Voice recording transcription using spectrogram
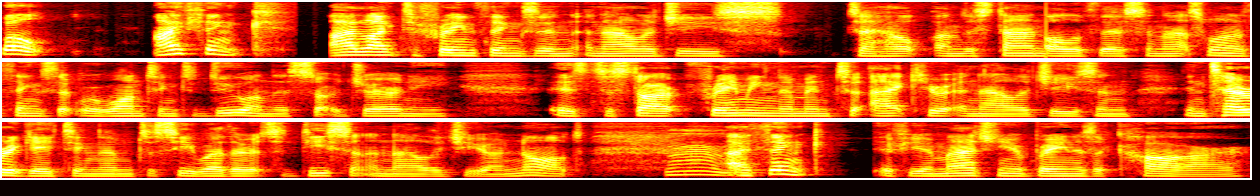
Well, I think I like to frame things in analogies to help understand all of this. And that's one of the things that we're wanting to do on this sort of journey is to start framing them into accurate analogies and interrogating them to see whether it's a decent analogy or not. Mm. I think if you imagine your brain as a car,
